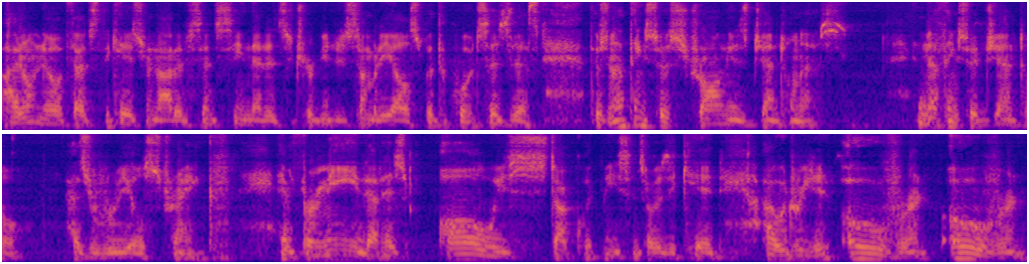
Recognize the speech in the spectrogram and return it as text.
I don't know if that's the case or not. I've since seen that it's attributed to somebody else, but the quote says this There's nothing so strong as gentleness, and nothing so gentle has real strength. And for me, that has always stuck with me since I was a kid. I would read it over and over and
